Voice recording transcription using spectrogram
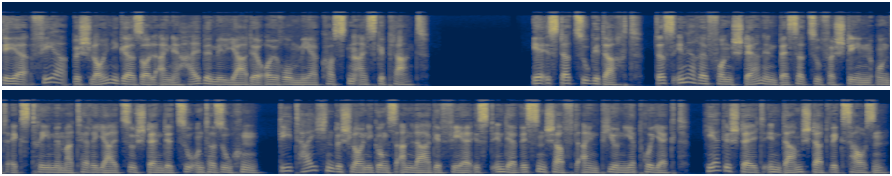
Der Fair-Beschleuniger soll eine halbe Milliarde Euro mehr kosten als geplant. Er ist dazu gedacht, das Innere von Sternen besser zu verstehen und extreme Materialzustände zu untersuchen. Die Teilchenbeschleunigungsanlage FAIR ist in der Wissenschaft ein Pionierprojekt, hergestellt in Darmstadt-Wixhausen.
